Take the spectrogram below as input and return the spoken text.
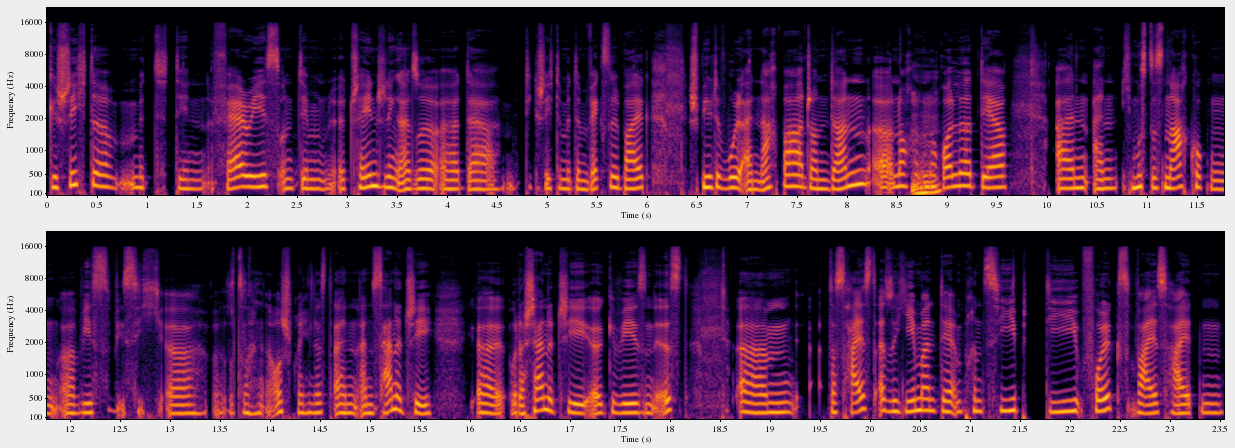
Geschichte mit den Fairies und dem äh, Changeling, also äh, der, die Geschichte mit dem Wechselbalg, spielte wohl ein Nachbar, John Dunn, äh, noch mhm. eine Rolle, der ein, ein, ich muss das nachgucken, äh, wie es, sich sozusagen aussprechen lässt, ein, ein Sanity äh, oder Shanichi gewesen ist. Ähm, das heißt also jemand, der im Prinzip die Volksweisheiten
